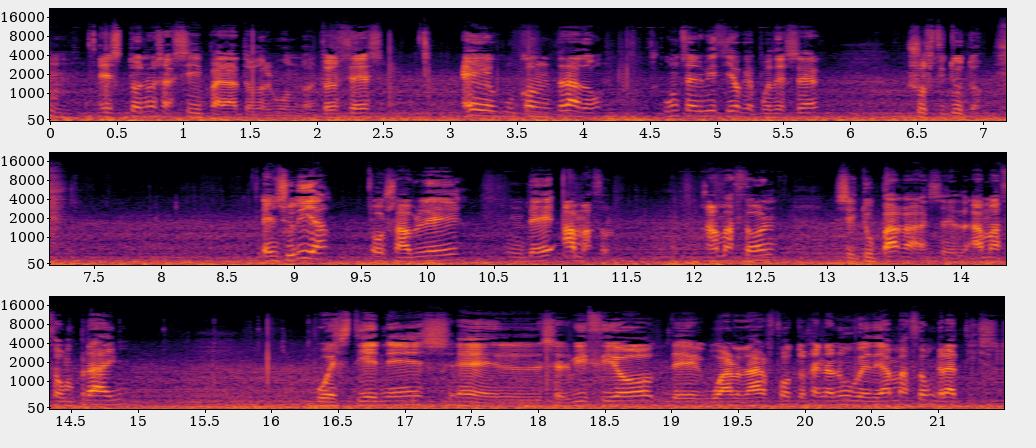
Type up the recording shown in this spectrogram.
esto no es así para todo el mundo. Entonces, he encontrado un servicio que puede ser sustituto. En su día os hablé de Amazon. Amazon, si tú pagas el Amazon Prime, pues tienes el servicio de guardar fotos en la nube de Amazon gratis.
